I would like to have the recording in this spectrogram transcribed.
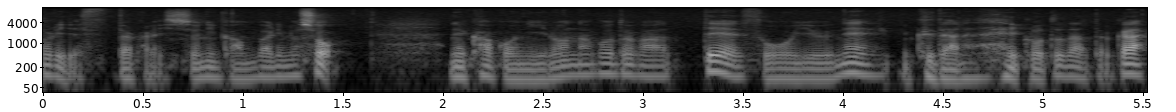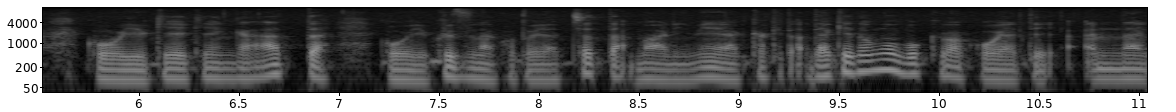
人です。だから一緒に頑張りましょう。ね、過去にいろんなことがあってそういうねくだらないことだとかこういう経験があったこういうクズなことをやっちゃった周りに迷惑かけた。だけども僕はこうやってあんな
